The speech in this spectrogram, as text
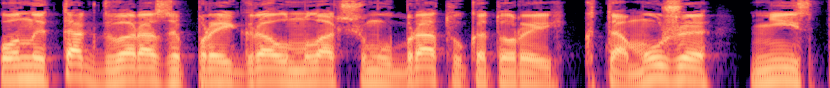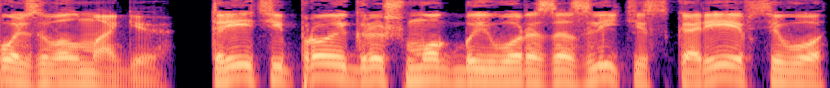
Он и так два раза проиграл младшему брату, который, к тому же, не использовал магию. Третий проигрыш мог бы его разозлить, и, скорее всего,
